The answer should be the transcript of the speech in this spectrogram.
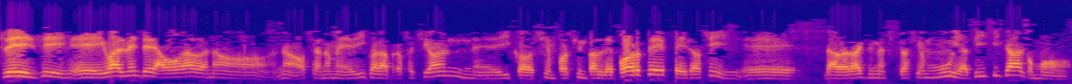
Sí, sí, eh, igualmente de abogado no, no, o sea, no me dedico a la profesión, me dedico 100% al deporte, pero sí, la verdad que es una situación muy atípica, como,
